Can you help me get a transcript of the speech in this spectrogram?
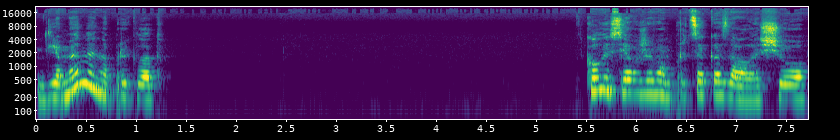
Для мене, наприклад, колись я вже вам про це казала, що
